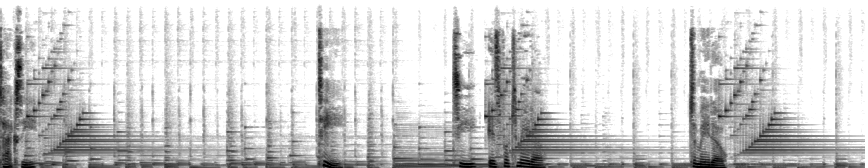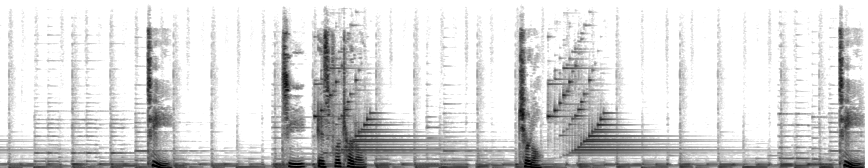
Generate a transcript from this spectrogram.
Taxi. T. T is for tomato. tomato T. T is for turtle. turtle T.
